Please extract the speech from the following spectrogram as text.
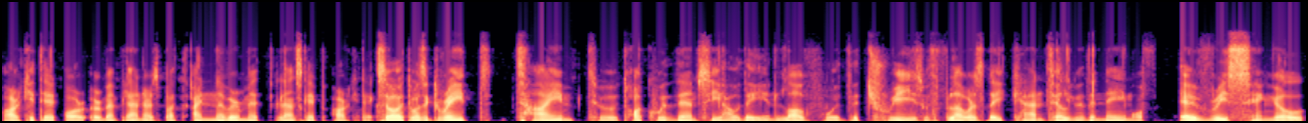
architect or urban planners, but I never met landscape architects. So it was a great time to talk with them, see how they in love with the trees, with flowers. They can tell you the name of every single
